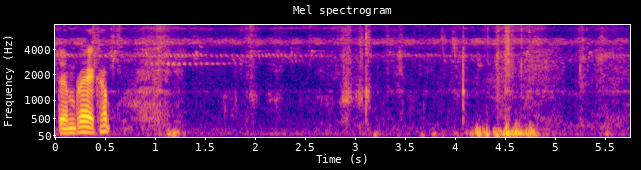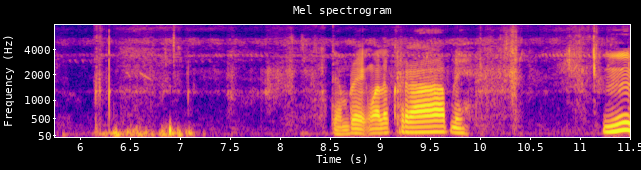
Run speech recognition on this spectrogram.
เต็มแรกครับเต็มแรกมาแล้วครับนี่ อือ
